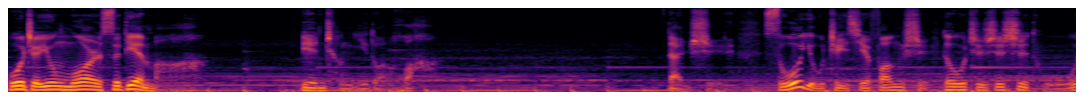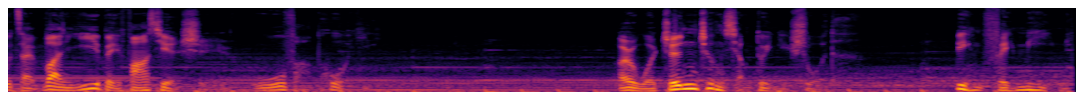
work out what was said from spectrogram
或者用摩尔斯电码编成一段话。但是所有这些方式都只是试图在万一被发现时无法破译。而我真正想对你说的，并非秘密。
